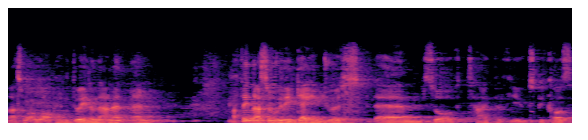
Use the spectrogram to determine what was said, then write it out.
that's what a lot of people are doing. And, and, and I think that's a really dangerous um, sort of type of use because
